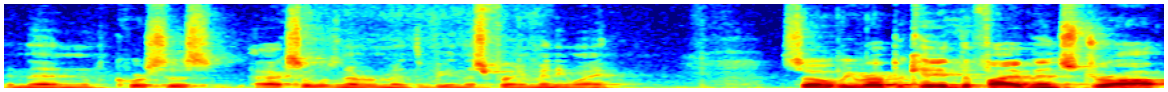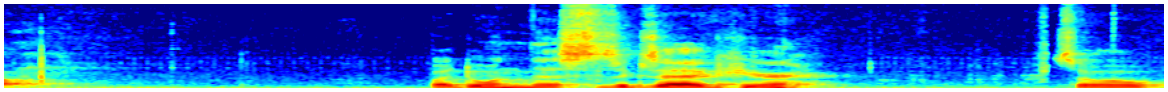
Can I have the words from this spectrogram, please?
And then, of course, this axle was never meant to be in this frame anyway. So we replicated the 5 inch drop by doing this zigzag here. So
